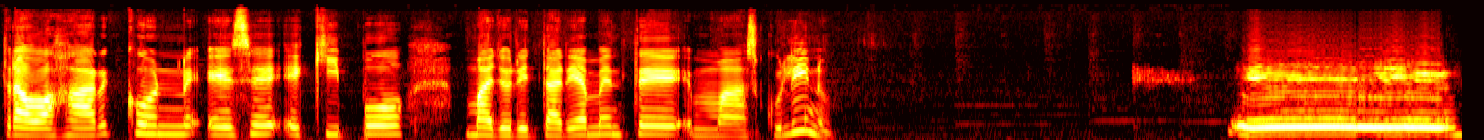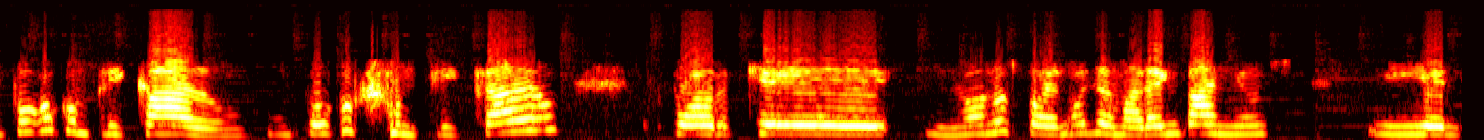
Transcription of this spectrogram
trabajar con ese equipo mayoritariamente masculino? Eh, un poco complicado, un poco complicado porque no nos podemos llamar a engaños y el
